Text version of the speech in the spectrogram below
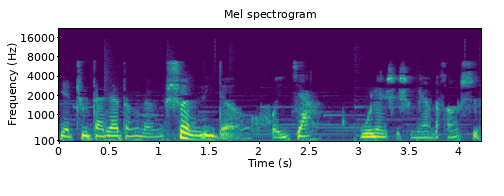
也祝大家都能顺利的回家，无论是什么样的方式。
